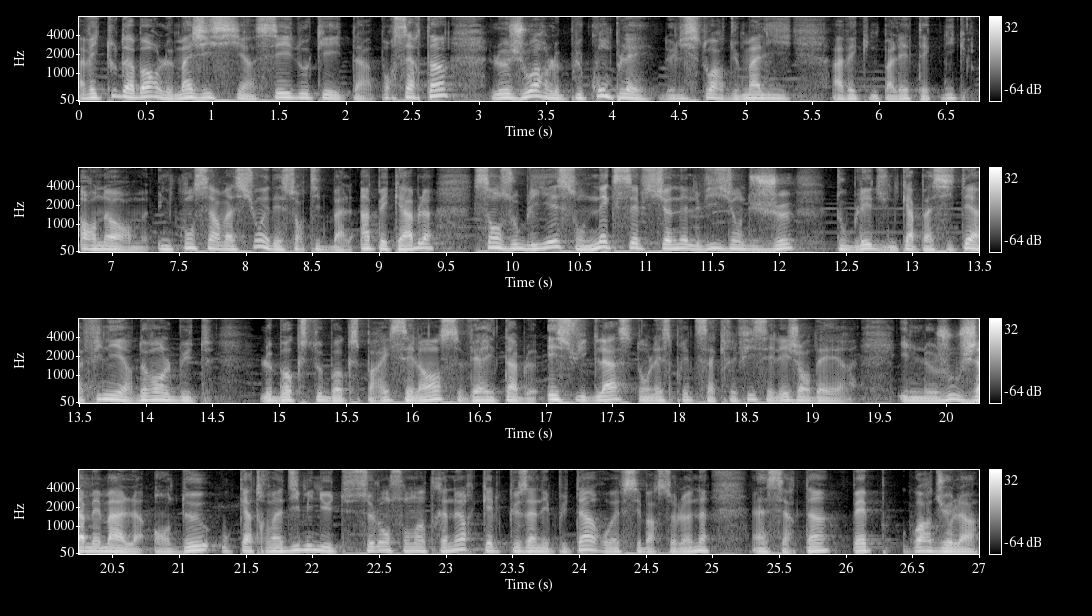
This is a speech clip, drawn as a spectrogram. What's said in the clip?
Avec tout d'abord le magicien Seydou Keita, pour certains le joueur le plus complet de l'histoire du Mali, avec une palette technique hors norme, une conservation et des sorties de balles impeccables, sans oublier son exceptionnelle vision du jeu, doublée d'une capacité à finir devant le but. Le box-to-box par excellence, véritable essuie-glace dont l'esprit de sacrifice est légendaire. Il ne joue jamais mal, en 2 ou 90 minutes, selon son entraîneur quelques années plus tard au FC Barcelone, un certain Pep Guardiola.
